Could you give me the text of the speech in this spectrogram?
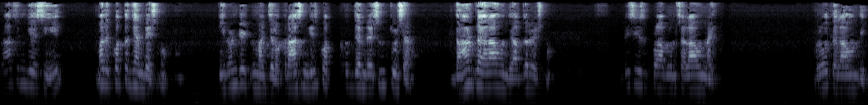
క్రాసింగ్ చేసి మరి కొత్త జనరేషన్. ఈ రెండింటి మధ్యలో క్రాసింగ్ చేసి కొత్త జనరేషన్ చూశాను. దాంట్లో ఎలా ఉంది? అబ్జర్వేషన్ డిసీజ్ ప్రాబ్లమ్స్ ఎలా ఉన్నాయి? గ్రోత్ ఎలా ఉంది?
